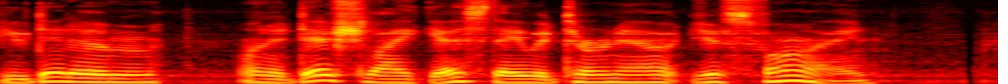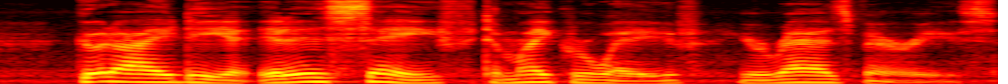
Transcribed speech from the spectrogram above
if you did them on a dish like this, they would turn out just fine. Good idea. It is safe to microwave your raspberries.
